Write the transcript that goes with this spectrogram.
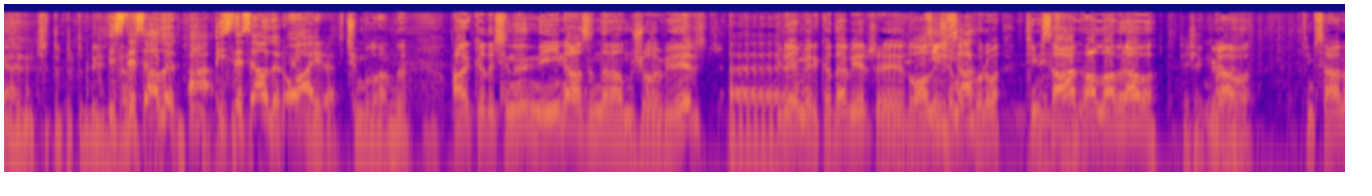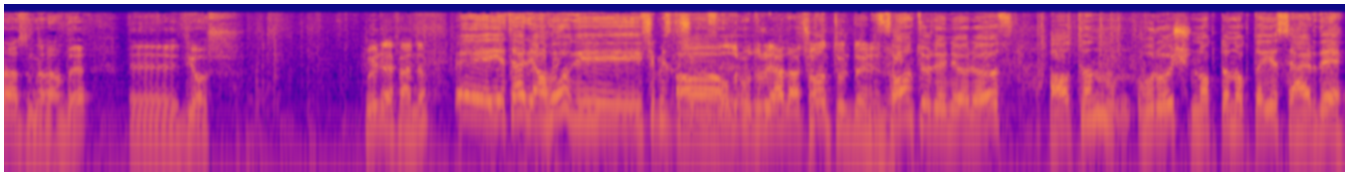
yani çıtı pıtı bir İstese alır. Ha, istese alır o ayrı. İçim bulandı. Arkadaşını neyin ağzından almış olabilir? Güney Amerika'da bir e, doğal timsah. yaşamı koruma. Timsahın vallahi bravo. Teşekkür Bravo. ederim. Timsahın ağzından aldı e, diyor. Buyurun efendim. E, yeter yahu e, içimiz dışımız. Aa, olur mu dur ya daha çok. Son tur dönelim. Son tur dönüyoruz. Altın vuruş nokta noktayı serdi.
